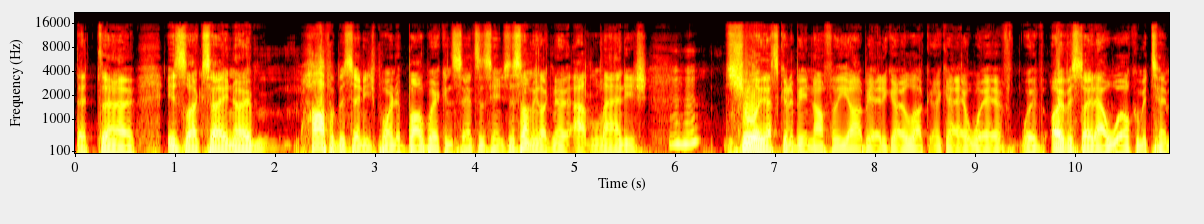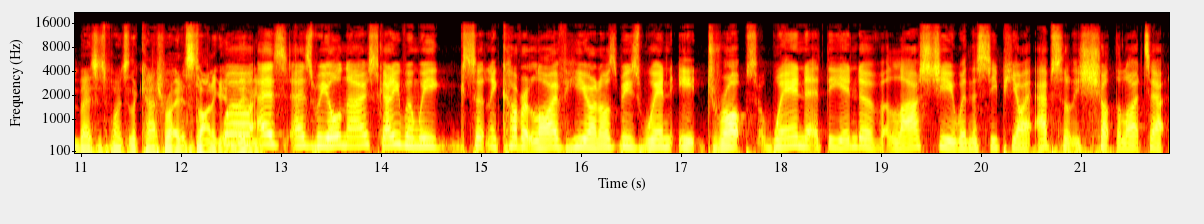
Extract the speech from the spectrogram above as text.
that uh, is like, say, no, half a percentage point above where consensus is, There's something like no outlandish. Mm-hmm. Surely that's going to be enough for the RBA to go like, okay, we've we've overstayed our welcome at ten basis points of the cash rate. It's time to get Well, moving. as as we all know, Scotty, when we certainly cover it live here on AusBiz, when it drops, when at the end of last year, when the CPI absolutely shot the lights out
